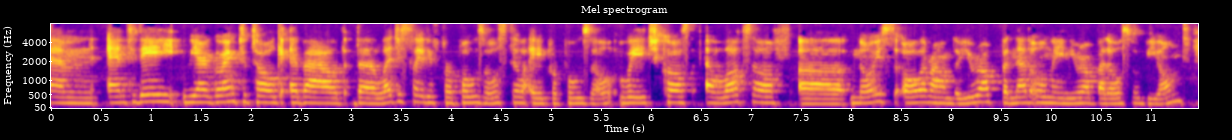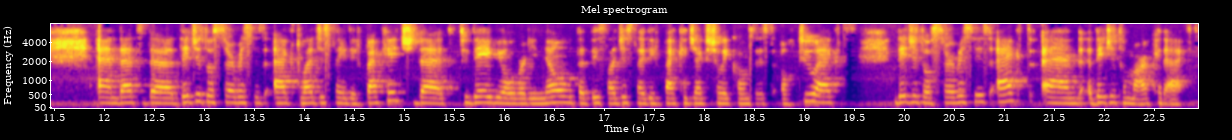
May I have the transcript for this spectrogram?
Um, and today we are going to talk about the legislative proposal, still a proposal, which caused a lot of uh, noise all around Europe, but not only in Europe, but also beyond. And that's the Digital Services Act legislative package that today today we already know that this legislative package actually consists of two acts Digital Services Act and Digital Market Act.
